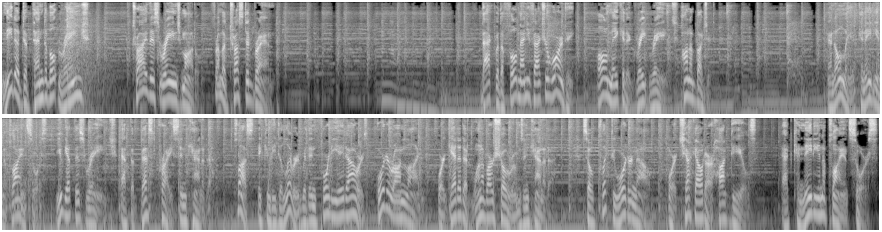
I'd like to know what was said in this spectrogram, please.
Need a dependable range? Try this range model from a trusted brand. Backed with a full manufacturer warranty, all make it a great range on a budget. And only at Canadian Appliance Source, you get this range at the best price in Canada. Plus, it can be delivered within 48 hours. Order online or get it at one of our showrooms in Canada. So click to order now or check out our hot deals at Canadian Appliance Source.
